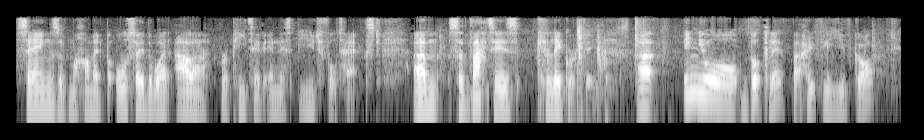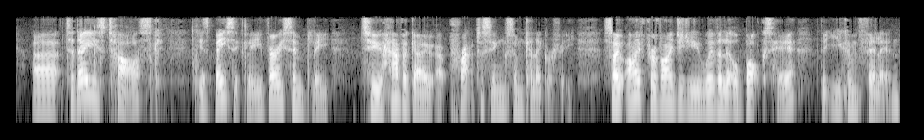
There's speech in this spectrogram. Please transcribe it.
sayings of Muhammad, but also the word Allah repeated in this beautiful text. Um, so that is calligraphy. Uh, in your booklet that hopefully you've got, uh, today's task is basically very simply to have a go at practicing some calligraphy. So I've provided you with a little box here that you can fill in,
